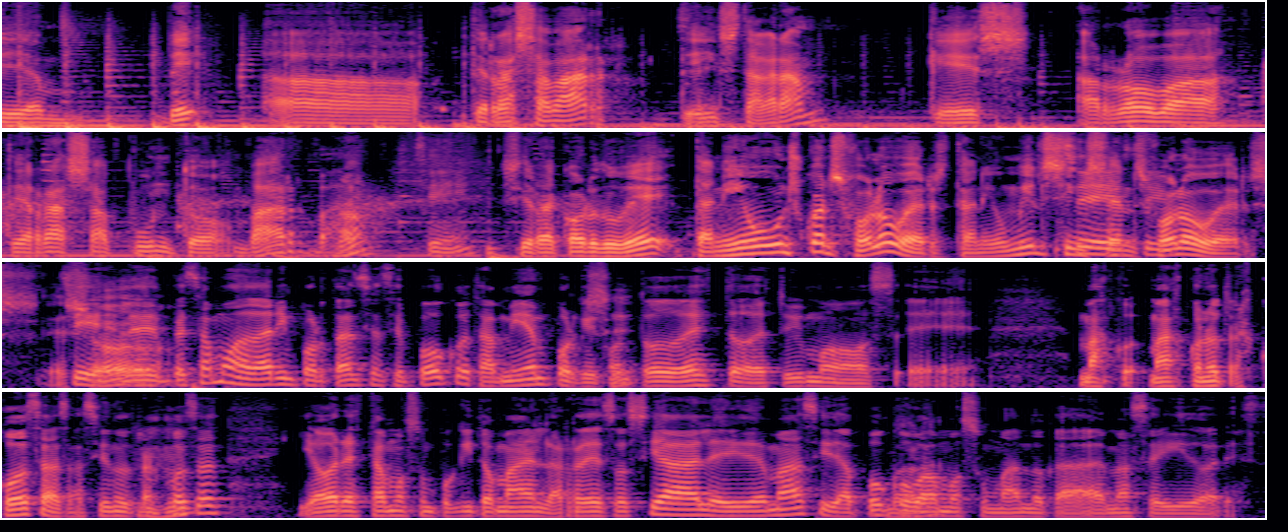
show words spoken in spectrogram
Eh, bé, a Terrassa Bar té Instagram, que és arroba terrassa.bar, no? Sí. Si recordo bé, teniu uns quants followers, teniu 1.500 Sí, sí. followers. Sí, le empezamos a dar importancia hace poco también porque Sí. con todo esto estuvimos eh, más, más con otras cosas, haciendo otras cosas y ahora estamos un poquito más en las redes sociales y demás y de a poco Vale. vamos sumando cada vez más seguidores.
